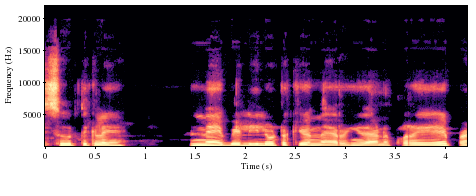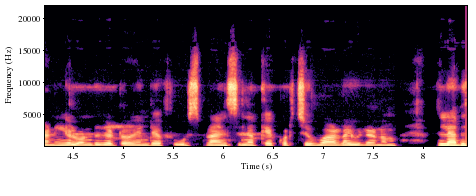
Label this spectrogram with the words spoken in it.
സുഹൃത്തുക്കളെ ഇന്ന് വെളിയിലോട്ടൊക്കെ ഒന്ന് ഇറങ്ങിയതാണ്. കുറേ പണികളുണ്ട് കേട്ടോ. എന്റെ ഫ്രൂട്ട്സ് പ്ലാന്റ്സിനൊക്കെ കുറച്ച് വളമിടണം അല്ലാതെ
